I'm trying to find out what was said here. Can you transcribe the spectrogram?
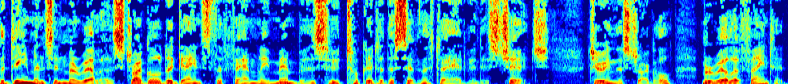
The demons in Morella struggled against the family members who took her to the Seventh day Adventist Church. During the struggle, Morella fainted.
